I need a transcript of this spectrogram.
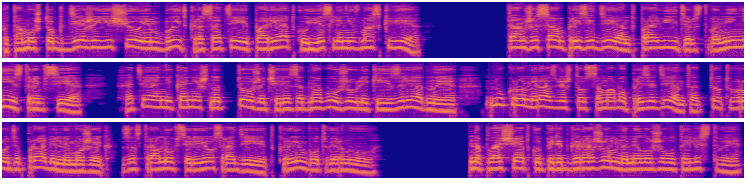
Потому что где же еще им быть красоте и порядку, если не в Москве? Там же сам президент, правительство, министры все. Хотя они, конечно, тоже через одного жулики изрядные, ну, кроме разве что самого президента. Тот вроде правильный мужик, за страну всерьез радеет, Крым вот вернул. На площадку перед гаражом намело желтой листвы.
